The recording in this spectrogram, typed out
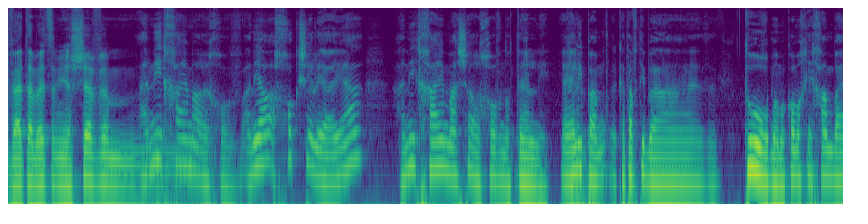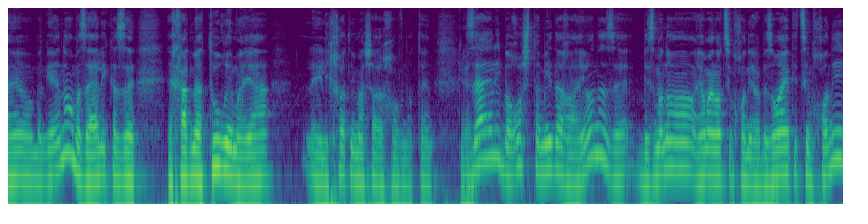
ואתה בעצם יושב ו... אני חי מהרחוב. אני, החוק שלי היה, אני חי מה שהרחוב נותן לי. היה לי כן. פעם, כתבתי בטור, במקום הכי חם בגיהנום, אז היה לי כזה, אחד מהטורים היה לחיות ממה שהרחוב נותן. כן. זה היה לי בראש תמיד הרעיון הזה. בזמנו, היום אני לא צמחוני, אבל בזמנו הייתי צמחוני,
